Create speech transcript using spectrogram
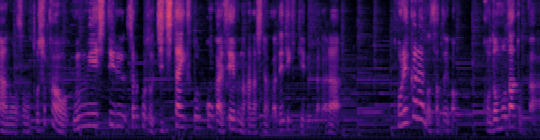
あのその図書館を運営しているそれこそ自治体こ今回政府の話なんか出てきてるんだからこれからの例えば子どもだとか、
